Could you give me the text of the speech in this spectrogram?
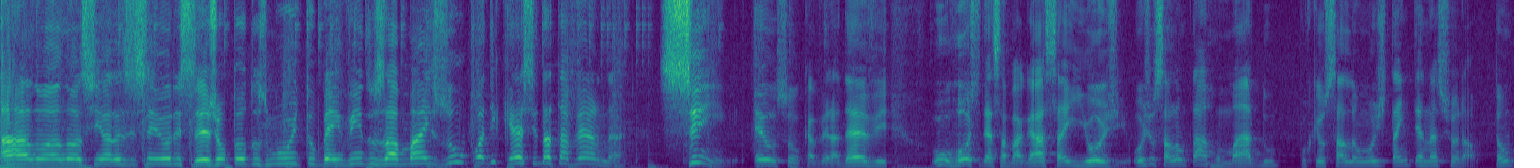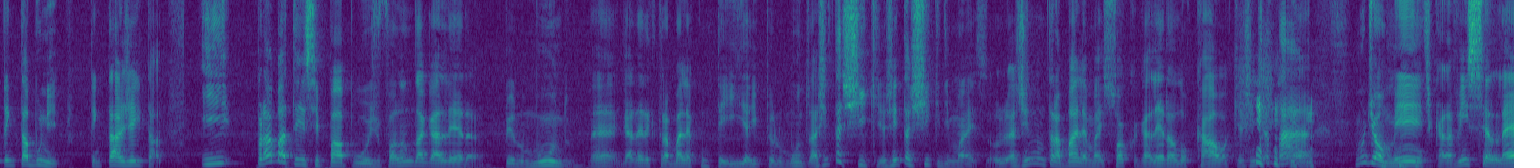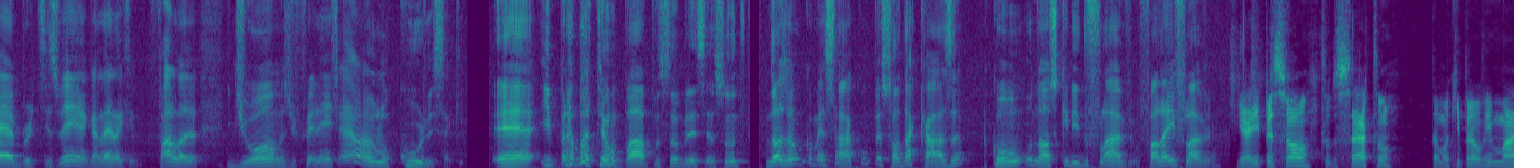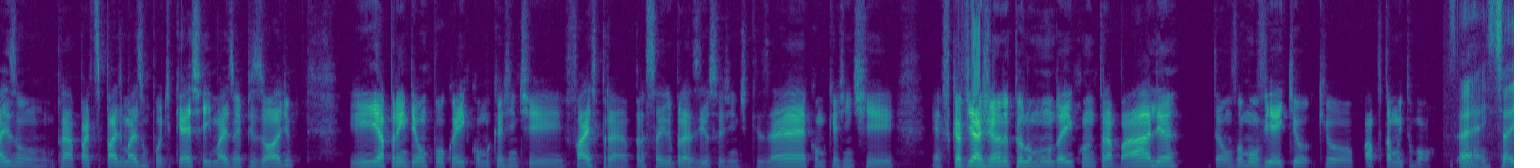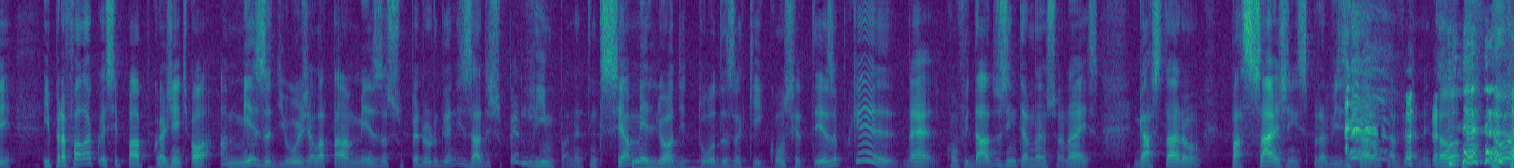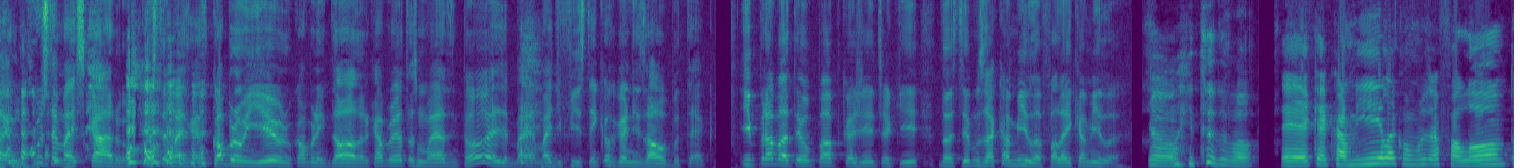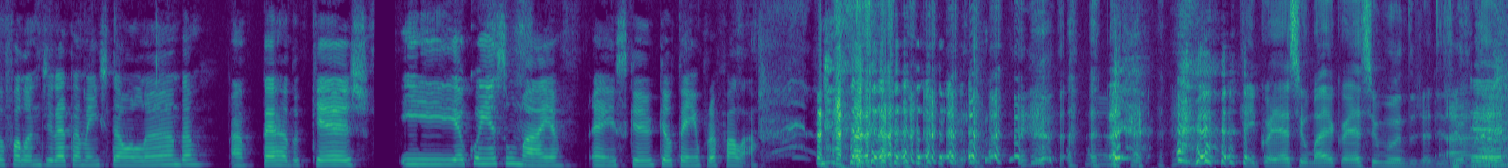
Alô, alô, senhoras e senhores, sejam todos muito bem-vindos a mais um podcast da Taverna. Sim, eu sou o Caveira Dev, o host dessa bagaça e hoje, hoje o salão tá arrumado, porque o salão hoje tá internacional. Então tem que estar tá bonito, tem que estar tá ajeitado. E para bater esse papo hoje, falando da galera pelo mundo, né? Galera que trabalha com TI aí pelo mundo. A gente tá chique, a gente tá chique demais. A gente não trabalha mais só com a galera local aqui, a gente já tá mundialmente, cara. Vem celebrities, vem a galera que fala idiomas diferentes. É uma loucura isso aqui. É, e para bater um papo sobre esse assunto, nós vamos começar com o pessoal da casa, com o nosso querido Flávio. Fala aí, Flávio. E aí, pessoal, tudo certo? Estamos aqui para ouvir mais um, para participar de mais um podcast aí, mais um episódio e aprender um pouco aí como que a gente faz para sair do Brasil, se a gente quiser, como que a gente é, fica viajando pelo mundo aí quando trabalha então vamos ouvir aí que o, que o papo tá muito bom. É, isso aí. E para falar com esse papo com a gente, ó, a mesa de hoje, ela tá uma mesa super organizada e super limpa, né? Tem que ser a melhor de todas aqui, com certeza, porque, né, convidados internacionais gastaram passagens para visitar a taverna. Então, então é, o custo é mais caro, o custo é mais caro. Cobram em euro, cobram em dólar, cobram em outras moedas. Então é, é mais difícil, tem que organizar o boteco. E para bater o um papo com a gente aqui, nós temos a Camila. Fala aí, Camila. Oi, tudo bom? É, que é Camila, como já falou, estou falando diretamente da Holanda, a terra do queijo, e eu conheço o Maia. É isso que, que eu tenho para falar. Quem conhece o Maia conhece o mundo, já dizia o é,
